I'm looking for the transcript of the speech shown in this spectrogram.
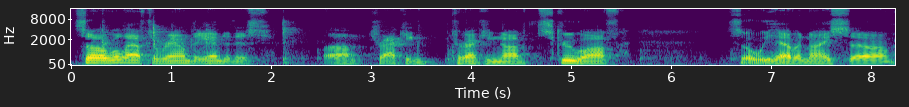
So we'll have to round the end of this um, tracking, tracking knob screw off. So we have a nice, um,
